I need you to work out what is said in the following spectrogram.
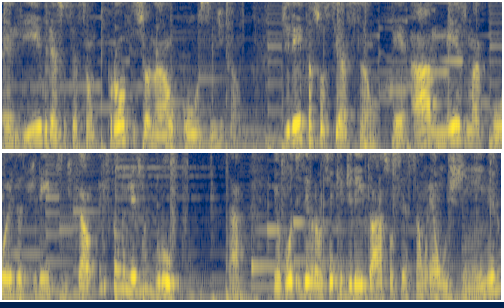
é livre associação profissional ou sindical. Direito à associação é a mesma coisa do direito sindical? Eles estão no mesmo grupo, tá? Eu vou dizer para você que o direito à associação é um gênero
